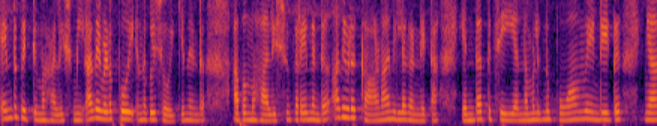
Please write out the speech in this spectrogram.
എന്ത് പറ്റി മഹാലക്ഷ്മി? അതെവിടെ പോയി? എന്നൊക്കെ ചോദിക്കുന്നുണ്ട്. അപ്പം മഹാലക്ഷ്മി പറയുന്നുണ്ട് അതിവിടെ കാണാനില്ല കണ്ടിട്ട എന്താ ഇപ്പം ചെയ്യുക? നമ്മളിന്ന് പോകാൻ വേണ്ടിയിട്ട് ഞാൻ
